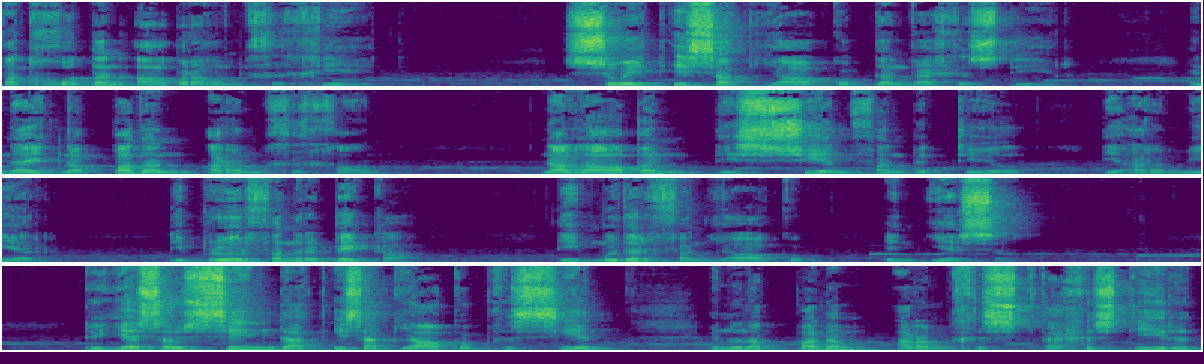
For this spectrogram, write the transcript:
wat God aan Abraham gegee het. So het Isak Jakob dan weggestuur en hy het na Paddan Aram gegaan na Laban die seun van Beteel die Arameer die broer van Rebekka die moeder van Jakob en Esau Toe Esau sien dat Isak Jakob geseën en na Paddan Aram weggestuur het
